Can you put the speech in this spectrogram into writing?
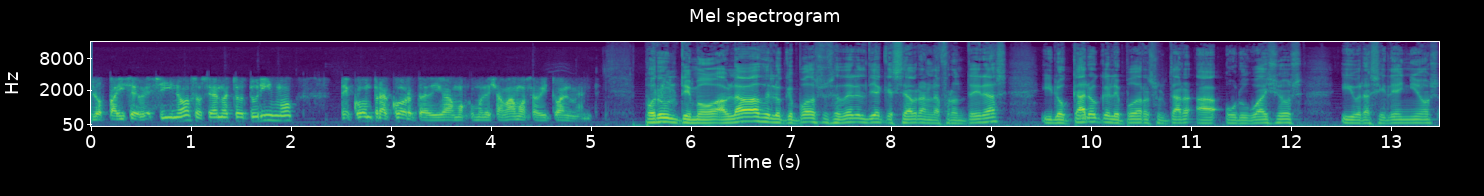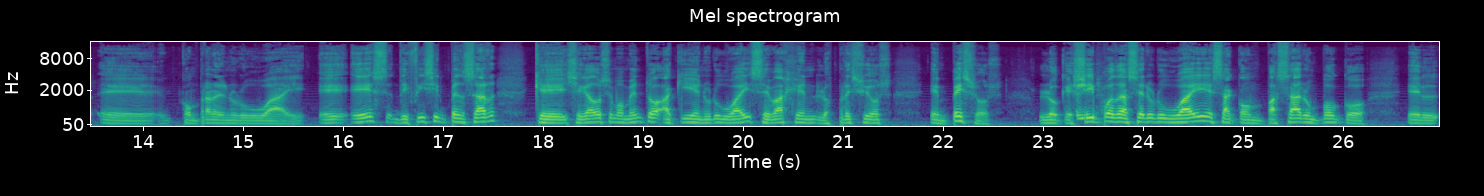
los países vecinos, o sea, nuestro turismo de compra corta, digamos, como le llamamos habitualmente. Por último, hablabas de lo que pueda suceder el día que se abran las fronteras y lo caro que le pueda resultar a uruguayos y brasileños eh, comprar en Uruguay. Eh, es difícil pensar que llegado ese momento aquí en Uruguay se bajen los precios en pesos. Lo que sí puede hacer Uruguay es acompasar un poco el,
